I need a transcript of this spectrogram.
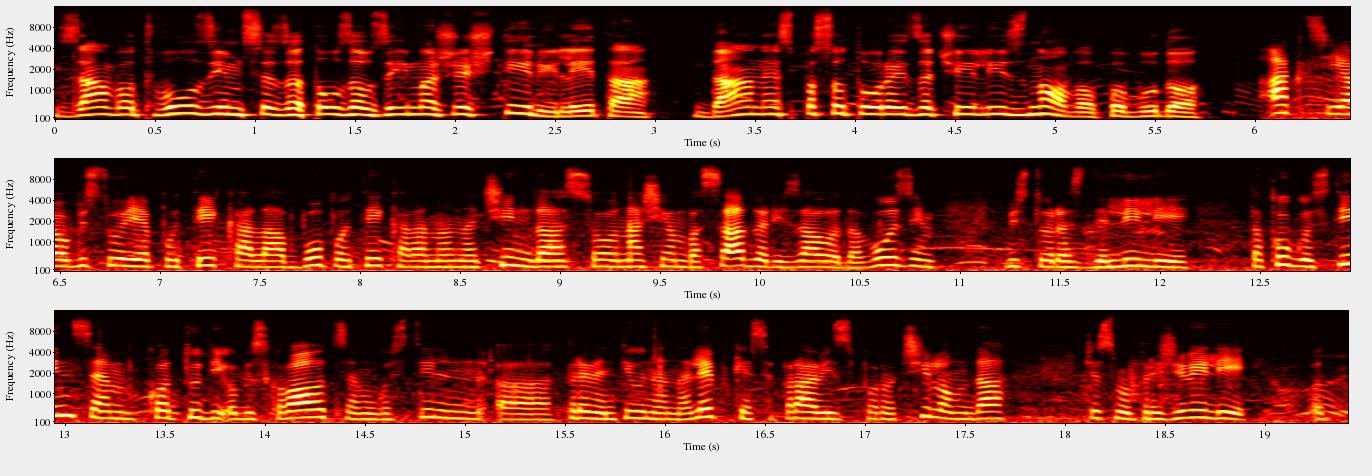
Zavod Vozim se za to zauzema že štiri leta, danes pa so torej začeli z novo pobudo. Akcija v bistvu je potekala, bo potekala na način, da so naši ambasadori Zavoda Vozim v bistvu razdelili tako gostincem, kot tudi obiskovalcem gostiln preventivne nalepke, se pravi s poročilom, da če smo preživeli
